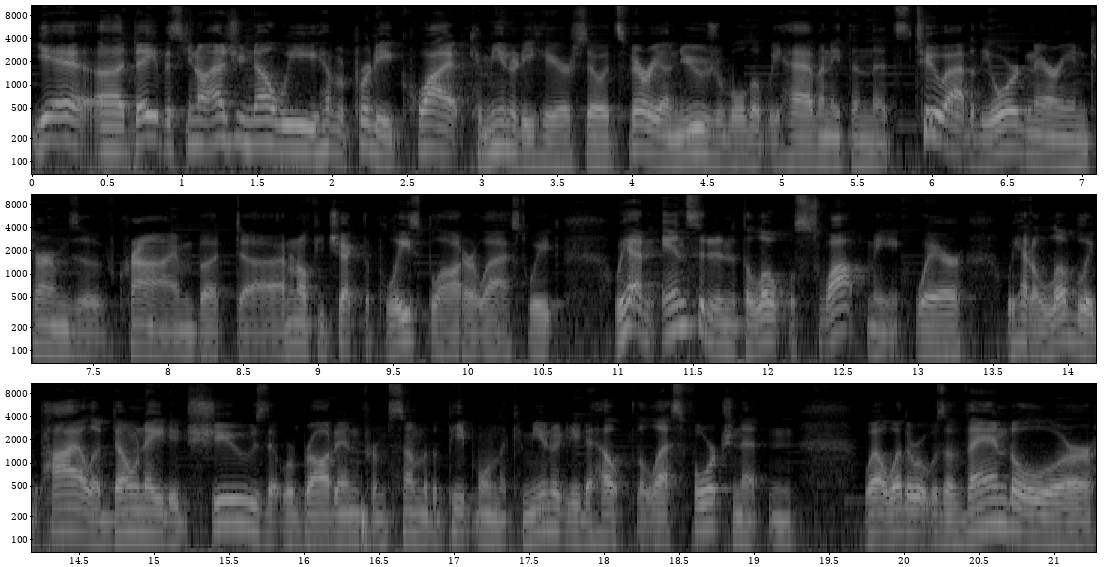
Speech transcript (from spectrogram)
Yeah, uh, Davis, you know, as you know, we have a pretty quiet community here, so it's very unusual that we have anything that's too out of the ordinary in terms of crime. But uh, I don't know if you checked the police blotter last week. We had an incident at the local swap meet where we had a lovely pile of donated shoes that were brought in from some of the people in the community to help the less fortunate. And, well, whether it was a vandal or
